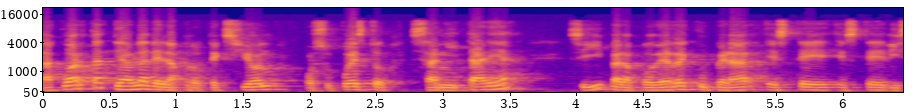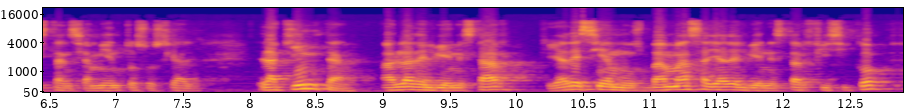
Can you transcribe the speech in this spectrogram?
La cuarta te habla de la protección, por supuesto, sanitaria, ¿sí? Para poder recuperar este, este distanciamiento social. La quinta habla del bienestar, que ya decíamos, va más allá del bienestar físico.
